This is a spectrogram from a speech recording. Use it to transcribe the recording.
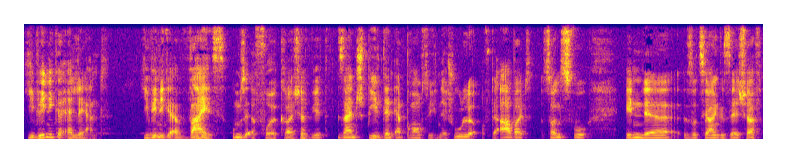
Je weniger er lernt, je weniger er weiß, umso erfolgreicher wird sein Spiel. Denn er braucht sich in der Schule, auf der Arbeit, sonst wo, in der sozialen Gesellschaft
